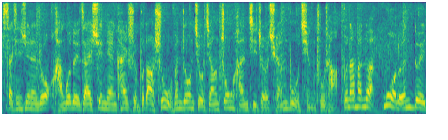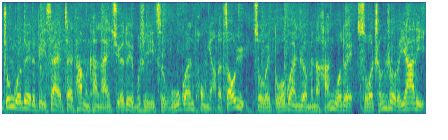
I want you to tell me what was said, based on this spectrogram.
赛前训练中，韩韩国队在训练开始不到十五分钟就将中韩记者全部请出场。不难判断，末轮对中国队的比赛，在他们看来绝对不是一次无关痛痒的遭遇。作为夺冠热门的韩国队，所承受的压力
